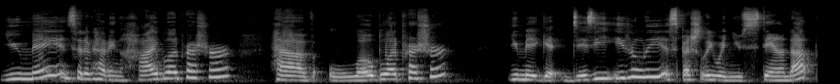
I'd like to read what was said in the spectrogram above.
You may, instead of having high blood pressure, have low blood pressure. You may get dizzy easily, especially when you stand up.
